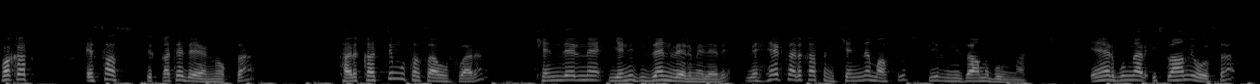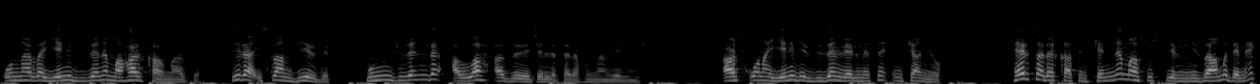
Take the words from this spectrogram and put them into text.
Fakat esas dikkate değer nokta, tarikatçı mutasavvıfların kendilerine yeni düzen vermeleri ve her tarikatın kendine mahsus bir nizamı bulunmasıdır. Eğer bunlar İslami olsa, onlarda yeni düzene mahal kalmazdı. Zira İslam birdir. Bunun düzeni de Allah Azze ve Celle tarafından verilmiştir. Artık ona yeni bir düzen verilmesine imkan yoktur. Her tarikatın kendine mahsus bir nizamı demek,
